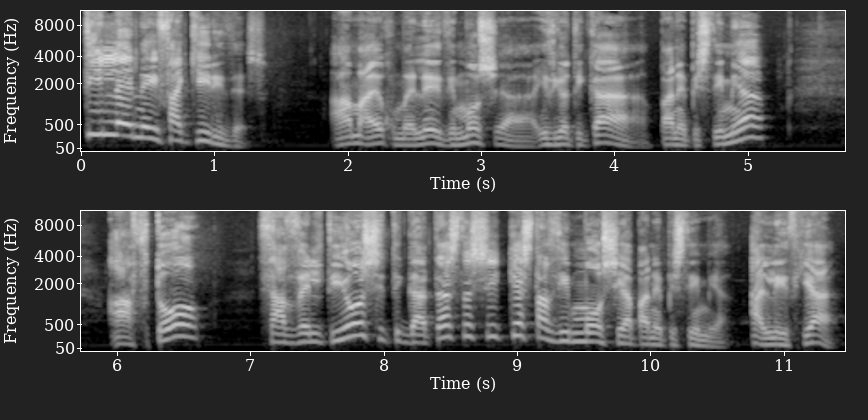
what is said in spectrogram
Τι λένε οι φακύριδες; Άμα έχουμε λέει δημόσια ιδιωτικά πανεπιστήμια αυτό θα βελτιώσει την κατάσταση και στα δημόσια πανεπιστήμια. Αλήθεια;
